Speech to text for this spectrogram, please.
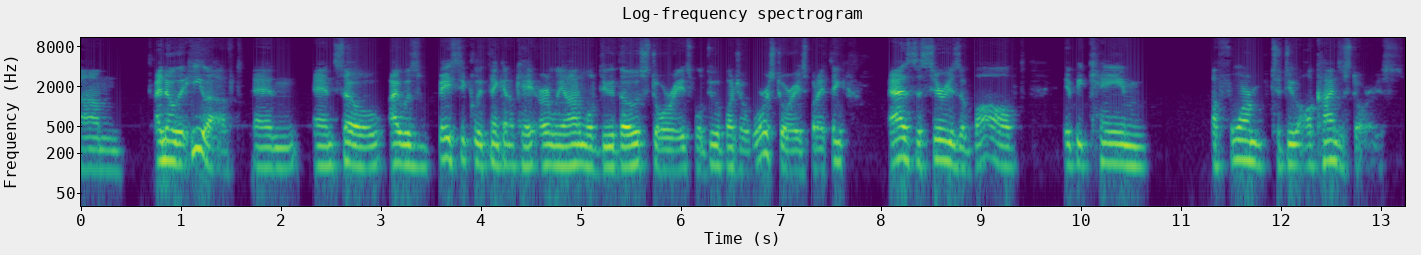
Um, I know that he loved, and and so I was basically thinking, okay, early on we'll do those stories, we'll do a bunch of war stories, but I think as the series evolved, it became a form to do all kinds of stories,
